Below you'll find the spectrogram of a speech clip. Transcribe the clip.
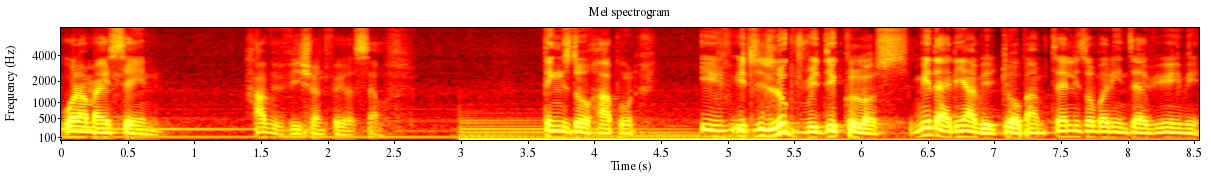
What am I saying? Have a vision for yourself. Things don't happen. It, it looked ridiculous. Me that I didn't have a job, I'm telling somebody interviewing me,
